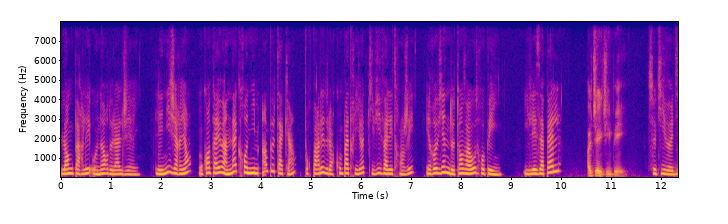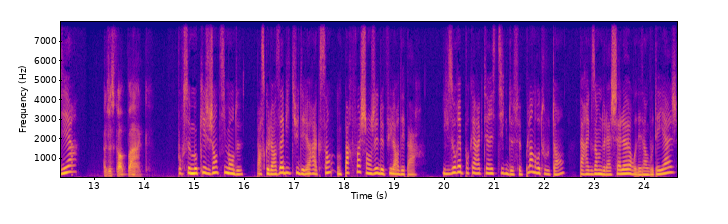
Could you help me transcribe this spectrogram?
langue parlée au nord de l'Algérie. Les Nigérians ont quant à eux un acronyme un peu taquin pour parler de leurs compatriotes qui vivent à l'étranger et reviennent de temps à autre au pays. Ils les appellent IJGB. ce qui veut dire I just got back. pour se moquer gentiment d'eux, parce que leurs habitudes et leur accent ont parfois changé depuis leur départ. Ils auraient pour caractéristique de se plaindre tout le temps, par exemple de la chaleur ou des embouteillages,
